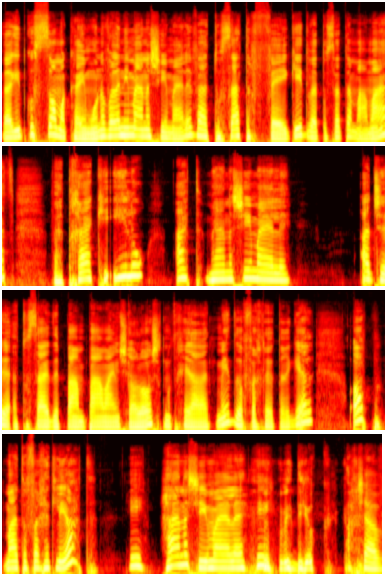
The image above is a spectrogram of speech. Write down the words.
ולהגיד כוסומקה אימון, אבל אני מהאנשים האלה, ואת עושה את הפייקית, ואת עושה את המאמץ, ואת חיה כאילו את מהאנשים האלה. עד שאת עושה את זה פעם, פעמיים, שלוש, את מתחילה להתמיד, זה הופך להיות הרגל. הופ, מה את הופכת להיות? היא. האנשים האלה. היא. בדיוק. עכשיו,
